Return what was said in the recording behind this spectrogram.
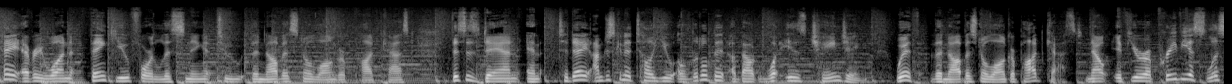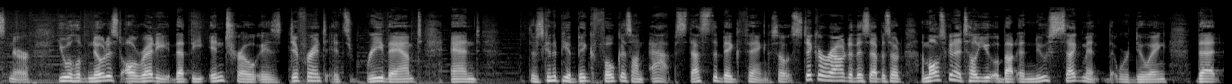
Hey everyone, thank you for listening to the Novice No Longer podcast. This is Dan, and today I'm just going to tell you a little bit about what is changing with the Novice No Longer podcast. Now, if you're a previous listener, you will have noticed already that the intro is different, it's revamped, and there's going to be a big focus on apps. That's the big thing. So stick around to this episode. I'm also going to tell you about a new segment that we're doing that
